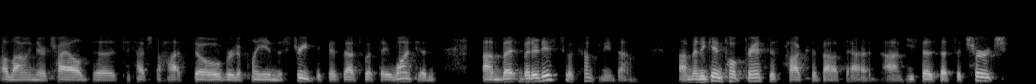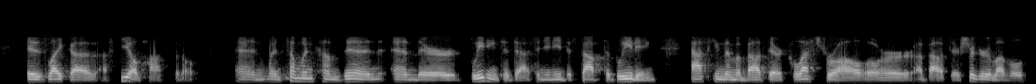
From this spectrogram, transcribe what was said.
allowing their child to, to touch the hot stove or to play in the street because that's what they wanted. Um, but, but it is to accompany them. Um, and again, Pope Francis talks about that. he says that the church is like a, a field hospital. And when someone comes in and they're bleeding to death and you need to stop the bleeding, asking them about their cholesterol or about their sugar levels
